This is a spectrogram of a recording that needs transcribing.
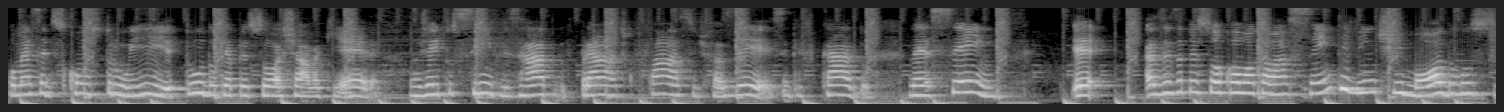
começa a desconstruir tudo que a pessoa achava que era. Um jeito simples, rápido, prático, fácil de fazer, simplificado, né? Sem. É, às vezes a pessoa coloca lá 120 módulos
